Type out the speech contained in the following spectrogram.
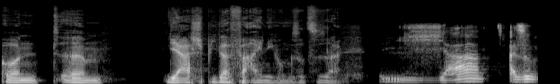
und ähm, ja, Spielervereinigung sozusagen. Ja, also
